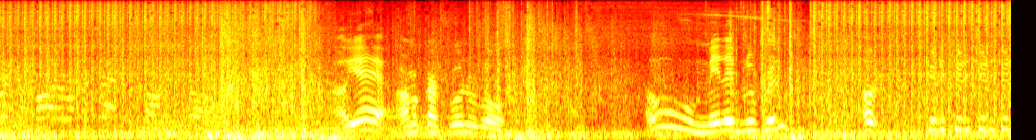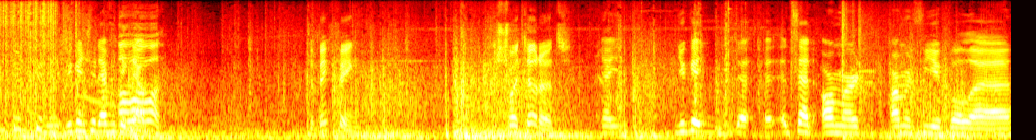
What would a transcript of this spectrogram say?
Bring the fire on the damage target. Oh yeah, armor card vulnerable. Oh, melee blueprint. Oh, shoot it, shoot it, shoot it, shoot it, shoot it, shoot it. We can shoot everything Oh, now. what? The big thing. Destroy turret. Yeah, you, you get the, uh, it said armored armored vehicle uh,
